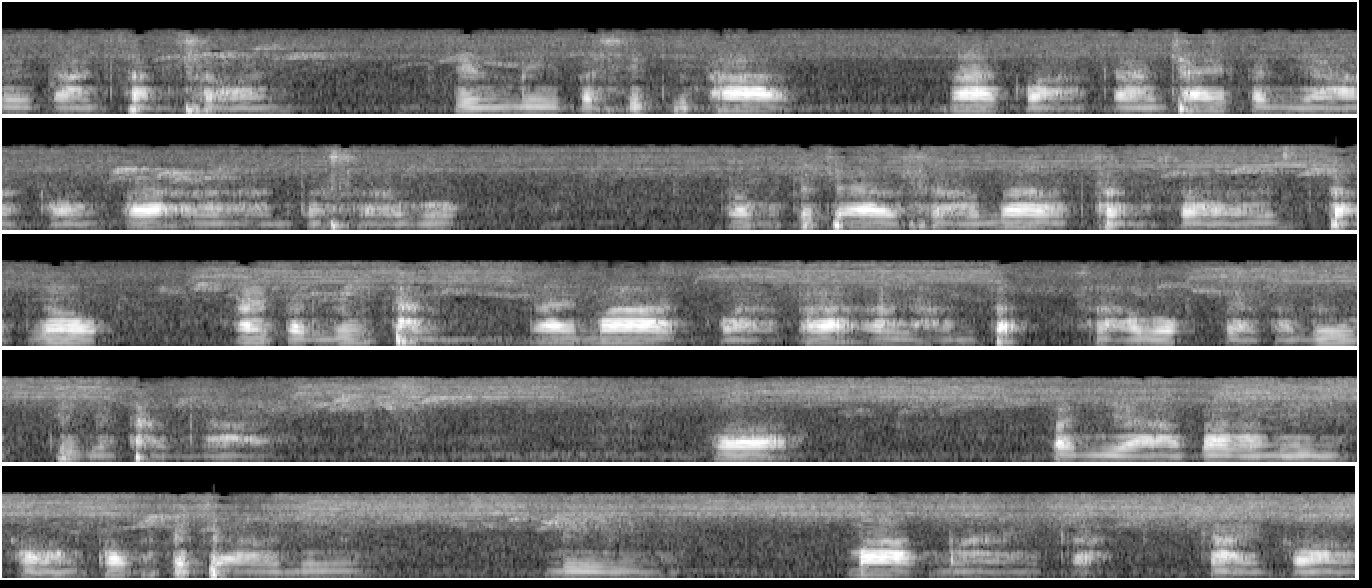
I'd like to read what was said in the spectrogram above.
ในการสั่งสอน จึงมีประสิทธิภาพมากกว่าการใช้ปัญญาของพระอาหารหันตสาวกพระพุทธเจ้าสามารถสั่งสอนสัตว์โลกให้บรรลุธรรม ได้มากกว่าพระอาหารหันตสาวกแต่ละลูกที่จะทำได้ เพราะปัญญาบารมีของพระพุทธเจ้านี้มีมากมายกับกายกอง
